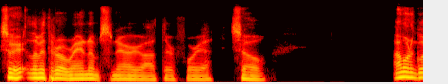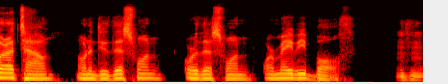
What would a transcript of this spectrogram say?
So let me throw a random scenario out there for you. So I want to go out of town. I want to do this one or this one, or maybe both. hmm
